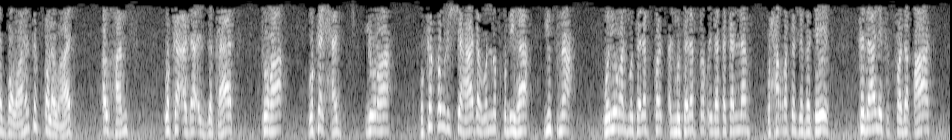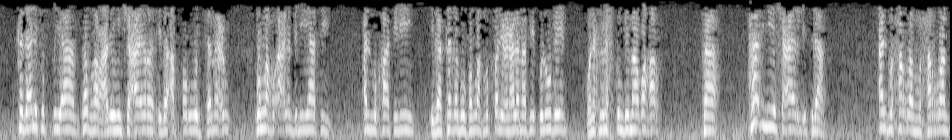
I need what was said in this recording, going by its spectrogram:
الظواهر كالصلوات الخمس وكأداء الزكاة ترى وكالحج يرى وكقول الشهادة والنطق بها يسمع ويرى المتلفظ المتلفظ إذا تكلم وحرك شفتيه. كذلك الصدقات كذلك الصيام تظهر عليهم شعائره إذا أفطروا واجتمعوا. والله أعلم بنيات المخاتلين إذا كذبوا فالله مطلع على ما في قلوبهم ونحن نحكم بما ظهر. فهذه هي شعائر الإسلام. المحرم محرم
